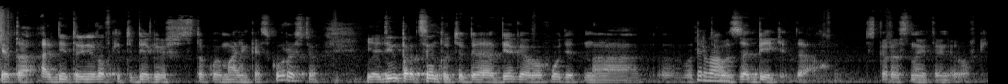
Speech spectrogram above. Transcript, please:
это одни тренировки, ты бегаешь с такой маленькой скоростью, и 1% у тебя бега выходит на э, вот эти вот забеги, да, скоростные тренировки.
